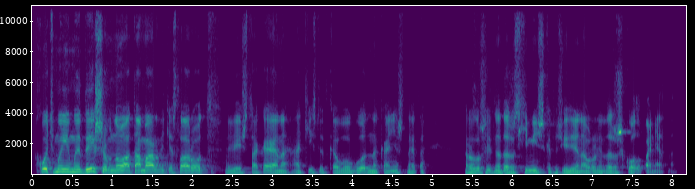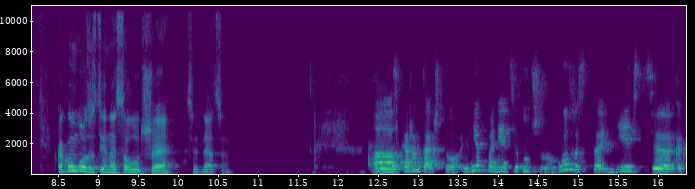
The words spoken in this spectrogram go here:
хоть мы им и дышим, но атомарный кислород – вещь такая, она окислит кого угодно, конечно, это разрушительно даже с химической точки зрения, на уровне даже школы, понятно. В каком возрасте, Инесса, лучше осветляться? А, скажем так, что нет понятия лучшего возраста, есть э, как,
